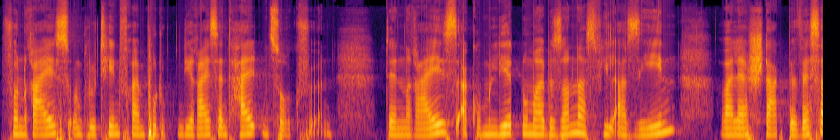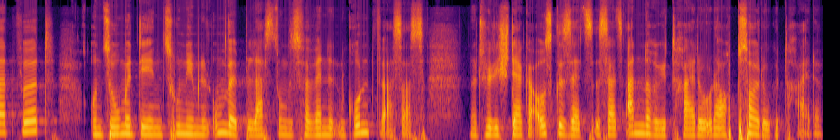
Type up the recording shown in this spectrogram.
von Reis und glutenfreien Produkten, die Reis enthalten, zurückführen. Denn Reis akkumuliert nun mal besonders viel Arsen, weil er stark bewässert wird und somit den zunehmenden Umweltbelastungen des verwendeten Grundwassers natürlich stärker ausgesetzt ist als andere Getreide oder auch Pseudogetreide.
